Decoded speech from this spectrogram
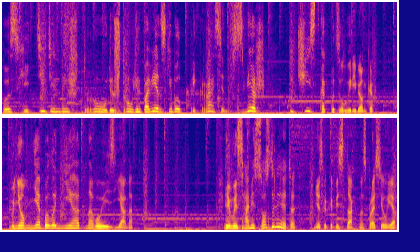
Восхитительный штрудель. Штрудель по-венски был прекрасен, свеж и чист, как поцелуй ребенка. В нем не было ни одного изъяна. «И вы сами создали это?» — несколько бестактно спросил я.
